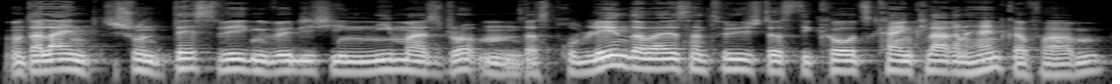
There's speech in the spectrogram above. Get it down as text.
Und allein schon deswegen würde ich ihn niemals droppen. Das Problem dabei ist natürlich, dass die Codes keinen klaren Handcuff haben.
